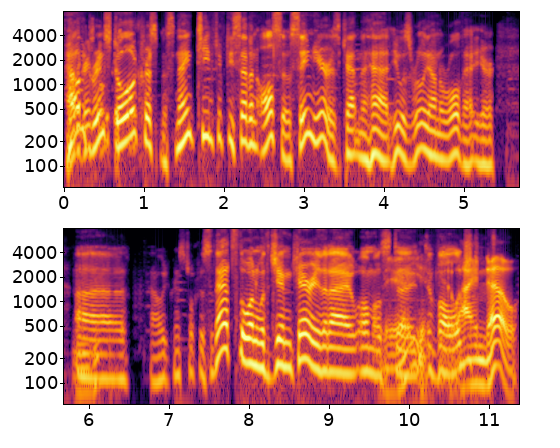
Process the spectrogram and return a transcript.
How the Grinch Stole Christmas 1957 also same year as Cat in the Hat he was really on a roll that year Mm-hmm. uh How the Grinch Stole Christmas that's the one with Jim Carrey that I almost uh, There go. divulged I know.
